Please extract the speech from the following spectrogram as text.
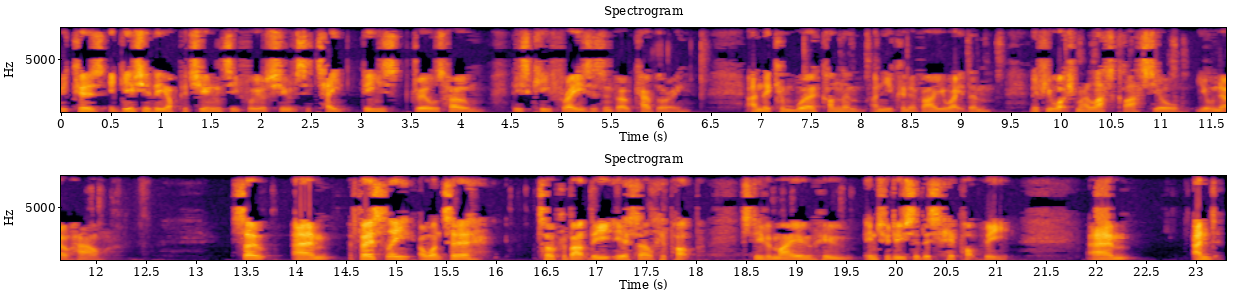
because it gives you the opportunity for your students to take these drills home, these key phrases and vocabulary, and they can work on them and you can evaluate them. And if you watch my last class, you'll, you'll know how. So, um, firstly, I want to talk about the ESL hip hop, Stephen Mayeux, who introduced this hip hop beat. Um, and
